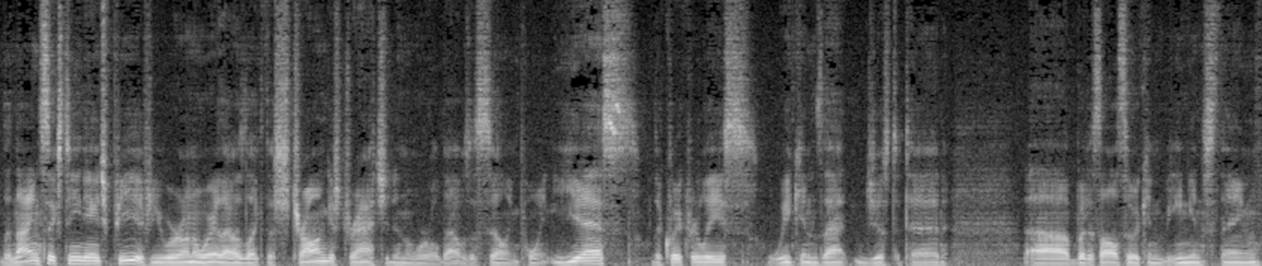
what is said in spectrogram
the 916 HP, if you were unaware, that was like the strongest ratchet in the world. That was a selling point. Yes, the quick release weakens that just a tad, uh, but it's also a convenience thing.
